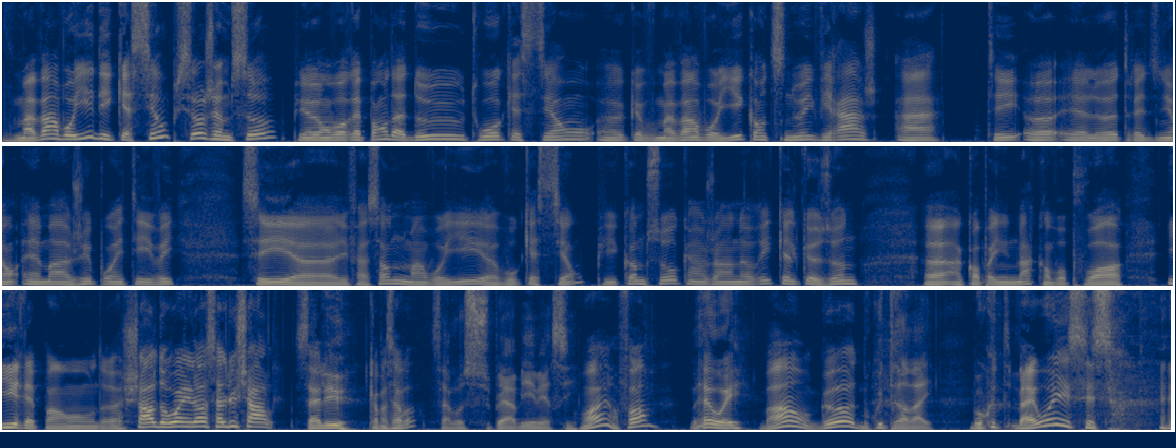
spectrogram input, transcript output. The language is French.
vous m'avez envoyé des questions, puis ça, j'aime ça. Puis euh, on va répondre à deux ou trois questions euh, que vous m'avez envoyées. Continuez, virage à T-E-L-E, d'union, M-A-G.tv. C'est euh, les façons de m'envoyer euh, vos questions. Puis comme ça, quand j'en aurai quelques-unes en compagnie de Marc, on va pouvoir y répondre. Charles Drouin est là. Salut Charles. Salut, Comment ça va? ça va super bien, merci. Ouais, en forme? Ben oui, Bon, good. beaucoup de travail. Beaucoup de- Ben oui, c'est ça.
